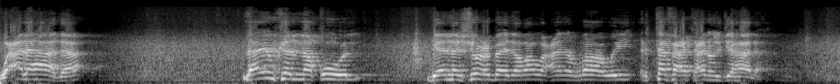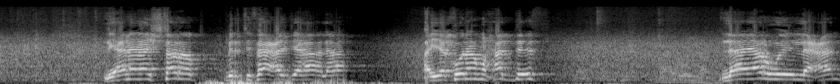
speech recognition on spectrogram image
وعلى هذا لا يمكن نقول بأن شعبة إذا روى عن الراوي ارتفعت عنه الجهالة. لأننا نشترط بارتفاع الجهالة أن يكون المحدث لا يروي إلا عن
